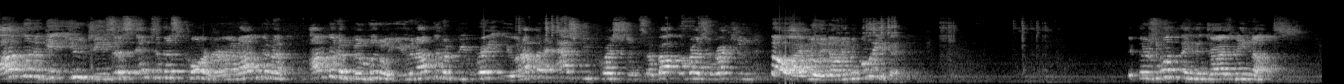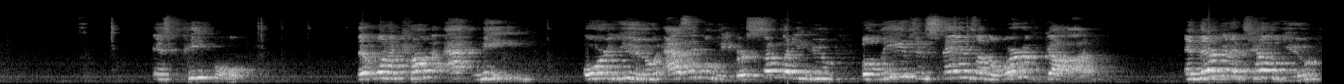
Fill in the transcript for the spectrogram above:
I'm going to get you, Jesus, into this corner, and I'm going to I'm going to belittle you, and I'm going to berate you, and I'm going to ask you questions about the resurrection. No, I really don't even believe it. There's one thing that drives me nuts, is people that want to come at me or you as a believer, somebody who believes and stands on the Word of God, and they're going to tell you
